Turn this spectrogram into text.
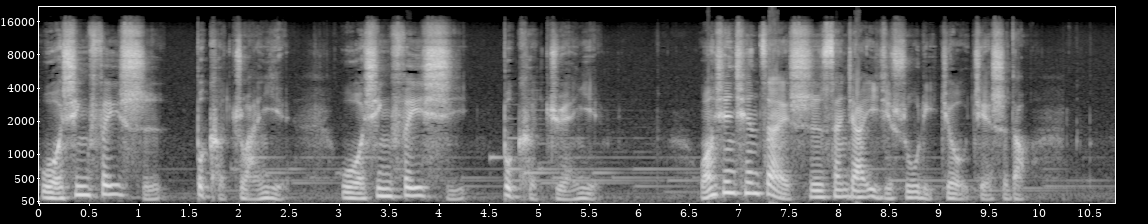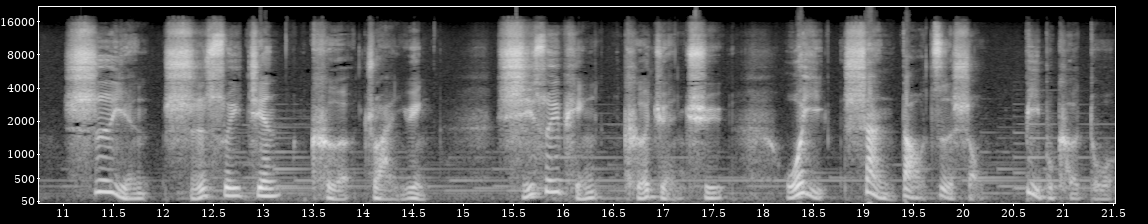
我心非石不可转也，我心非席不可卷也。王先谦在诗三家一集书里就解释道。诗言石虽坚，可转运；席虽平，可卷曲。我以善道自守，必不可夺。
